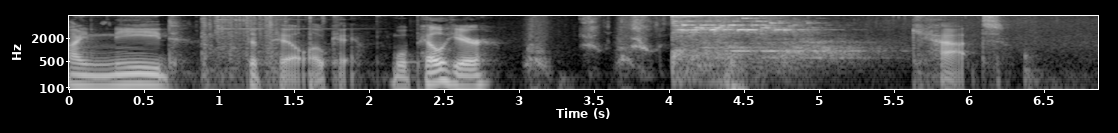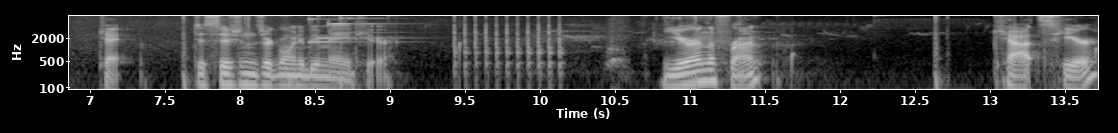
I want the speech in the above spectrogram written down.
I need the pill. Okay, We'll pill here. Cat. Okay. Decisions are going to be made here. You're in the front. Cat's here.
